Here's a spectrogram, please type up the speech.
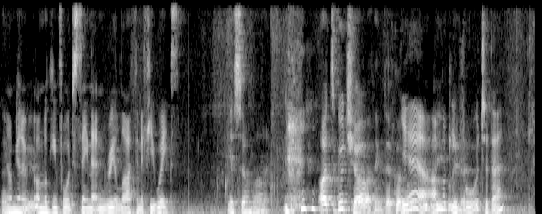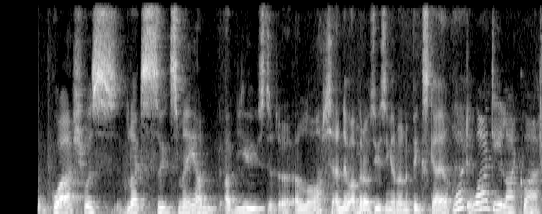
Thank I'm gonna. You. I'm looking forward to seeing that in real life in a few weeks. Yeah, so am I. oh, it's a good show. I think they've got. Yeah, I'm looking in forward it. to that. Gouache was like suits me. I'm I've used it a, a lot, and but I was using it on a big scale. What? Why do you like gouache?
